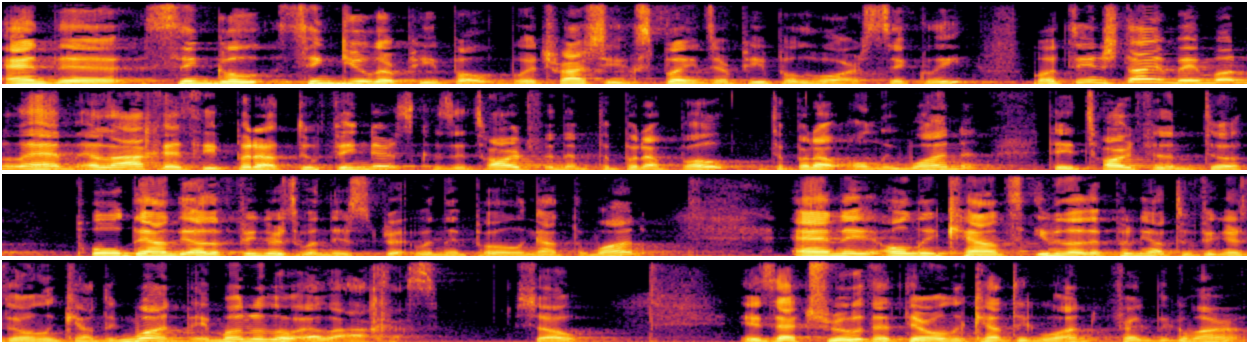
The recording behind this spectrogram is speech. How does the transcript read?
and the single singular people, which Rashi explains are people who are sickly. He put out two fingers because it's hard for them to put out both, to put out only one. It's hard for them to pull down the other fingers when they're when they're pulling out the one, and it only counts even though they're putting out two fingers, they're only counting one. So, is that true that they're only counting one? Frank the Gemara.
